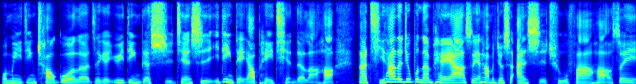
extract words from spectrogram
我们已经超过了这个预定的时间，是一定得要赔钱的了哈。那其他的就不能赔啊，所以他们就是按时出发哈。所以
